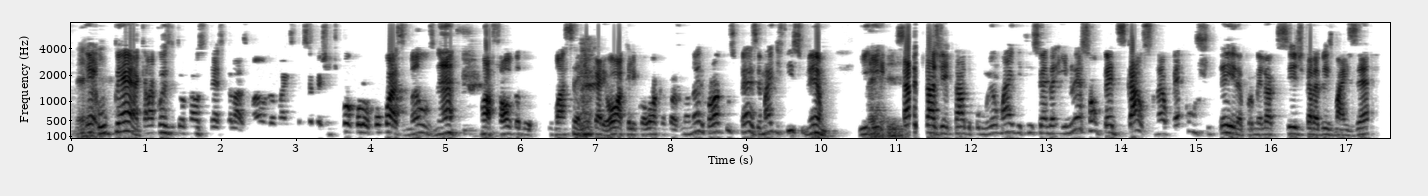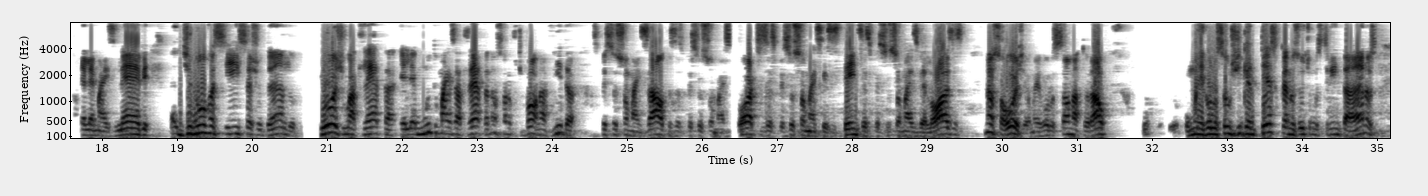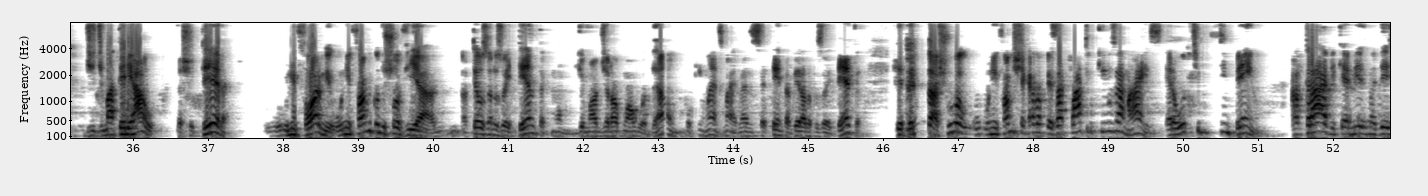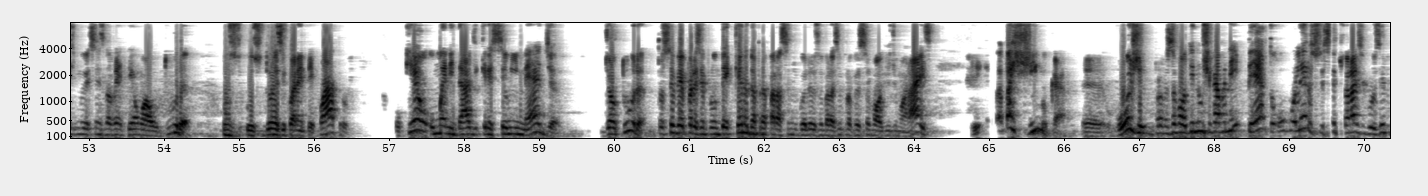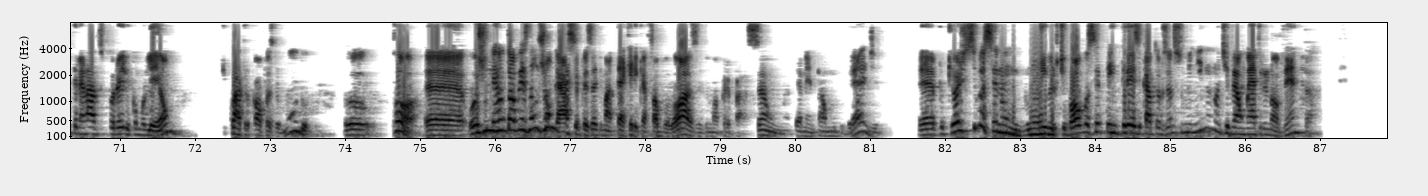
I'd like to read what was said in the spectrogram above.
É. é, o pé, aquela coisa de trocar os pés pelas mãos, é uma expressão que a gente pô, colocou com as mãos, né? Uma falta do, do Marcelinho Carioca, ele coloca com as mãos. Não, ele coloca com os pés, é mais difícil mesmo. E, é e cara que está ajeitado como eu, mais difícil ainda. E não é só o pé descalço, né? O pé com chuteira, por melhor que seja, cada vez mais é, ela é mais leve. De novo, a ciência ajudando. E hoje o atleta, ele é muito mais atleta, não só no futebol, na vida. As pessoas são mais altas, as pessoas são mais fortes, as pessoas são mais resistentes, as pessoas são mais velozes. Não só hoje, é uma evolução natural, uma evolução gigantesca nos últimos 30 anos de, de material, da chuteira, uniforme. O uniforme, quando chovia até os anos 80, de modo geral com algodão, um pouquinho antes, mais, mais 70, virada para os 80, dependendo da chuva, o uniforme chegava a pesar 4 quilos a mais. Era outro tipo de desempenho. A trave, que é a mesma desde 1891, a altura, os, os 2,44, o que a humanidade cresceu em média de altura. Então você vê, por exemplo, um decano da preparação de goleiros no Brasil, o professor Valdir de Moraes, é baixinho, cara. É, hoje, o professor Valdir não chegava nem perto, ou goleiros excepcionais, inclusive treinados por ele, como Leão, de quatro Copas do Mundo, pô, é, hoje o Leão talvez não jogasse, apesar de uma técnica fabulosa, de uma preparação até mental muito grande, é, porque hoje, se você não, não nível de futebol, você tem 13, 14 anos, se o menino não tiver 1,90m,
